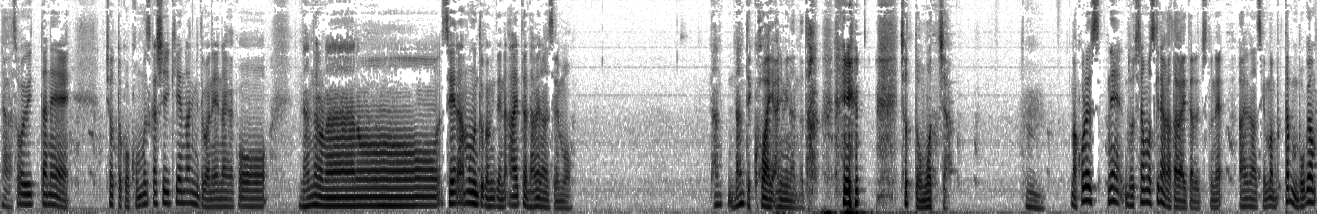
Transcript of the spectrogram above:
だからそういったね、ちょっとこう小難しい系のアニメとかね、なんかこう、なんだろうなあのー、セーラームーンとかみたいな、ああいったらダメなんですよ、もう。なん、なんて怖いアニメなんだとちょっと思っちゃう。うん。まあこれね、どちらも好きな方がいたらちょっとね、あれなんですけど、まあ多分僕は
